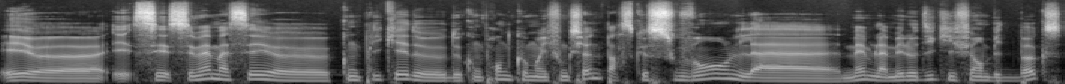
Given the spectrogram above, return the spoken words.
et, euh, et c'est même assez euh, compliqué de, de, comprendre comment il fonctionne parce que souvent la même la mélodie qu'il fait en beatbox,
